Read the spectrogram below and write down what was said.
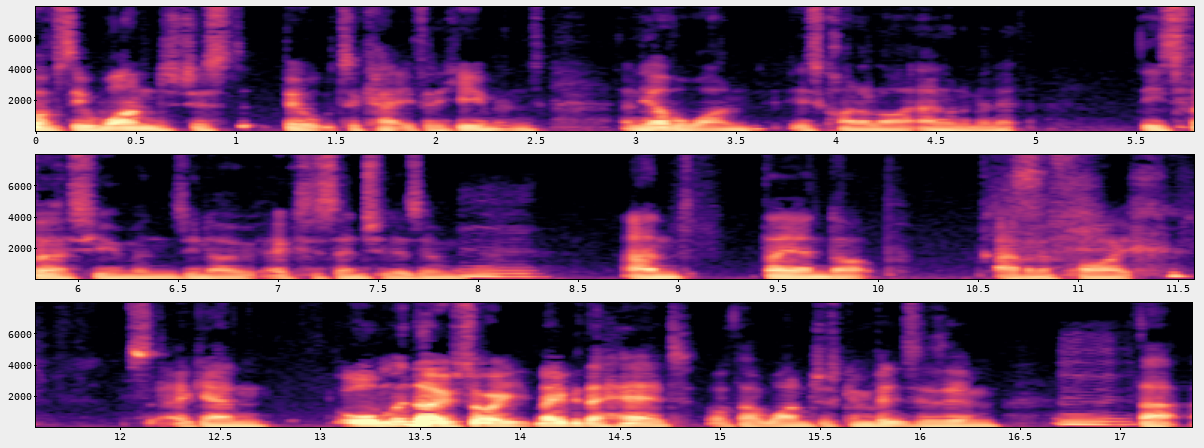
obviously one's just built to cater for the humans, and the other one is kind of like, hang on a minute, these first humans, you know, existentialism, mm, and they end up having a fight again. Or no, sorry, maybe the head of that one just convinces him mm. that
